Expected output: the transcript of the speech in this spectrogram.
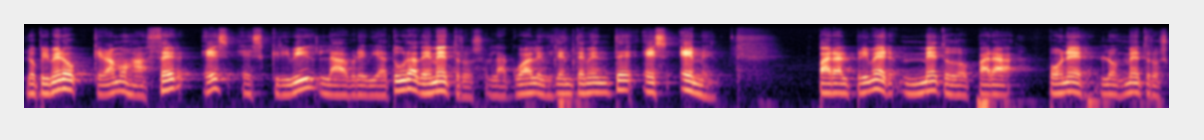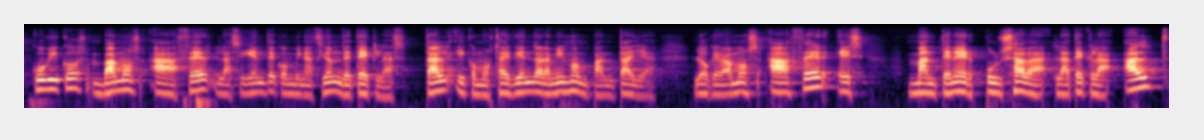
lo primero que vamos a hacer es escribir la abreviatura de metros, la cual evidentemente es M. Para el primer método, para poner los metros cúbicos, vamos a hacer la siguiente combinación de teclas, tal y como estáis viendo ahora mismo en pantalla. Lo que vamos a hacer es mantener pulsada la tecla Alt,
